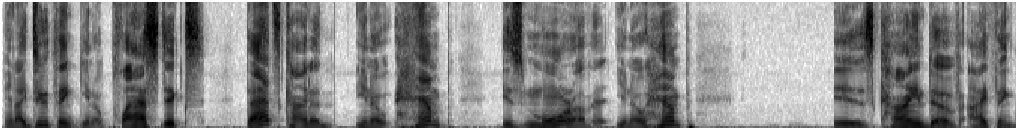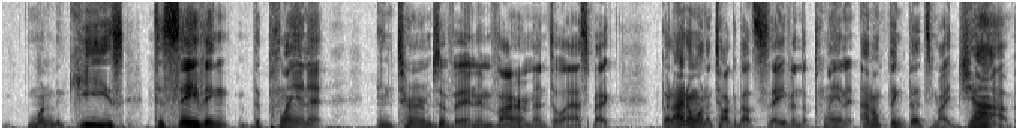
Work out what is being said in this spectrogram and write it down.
and I do think, you know, plastics, that's kind of you know, hemp is more of it. You know, hemp is kind of, I think, one of the keys to saving the planet in terms of an environmental aspect. But I don't want to talk about saving the planet. I don't think that's my job.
